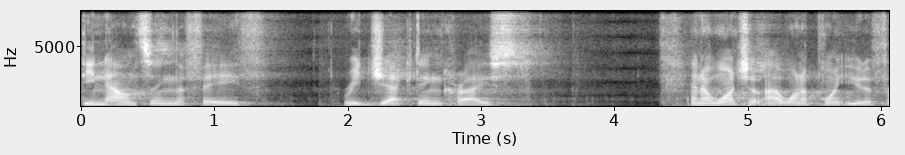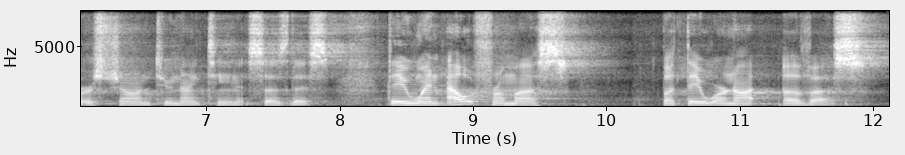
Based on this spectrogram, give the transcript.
denouncing the faith, rejecting Christ. And I want, you, I want to point you to 1 John 2:19. It says this, "They went out from us but they were not of us.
